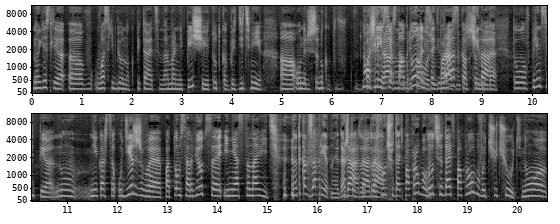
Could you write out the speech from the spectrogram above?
Но если а, в- у вас ребенок питается нормальной пищей, и тут как бы с детьми а, он решил, ну как бы Ну, пошли все раз в Макдональдс один раз как-то, да, да. то в принципе, ну мне кажется, удерживая, потом сорвется и не остановить. Ну, это как запретное, да, Да, что-то? да, То есть да. лучше дать попробовать. Лучше дать попробовать чуть-чуть, но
